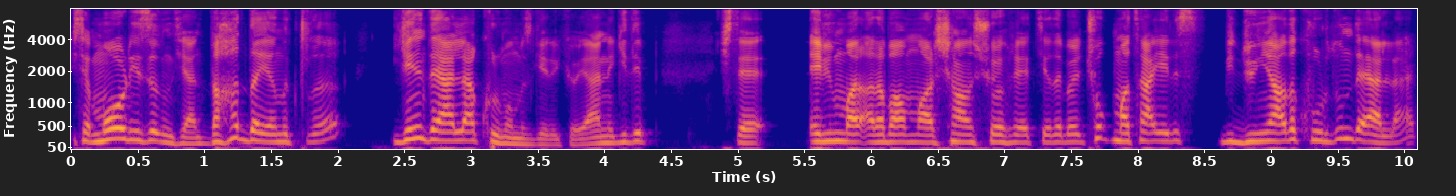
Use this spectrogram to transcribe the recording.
İşte more resilient yani daha dayanıklı yeni değerler kurmamız gerekiyor. Yani gidip işte evim var, arabam var, şans, şöhret ya da böyle çok materyalist bir dünyada kurduğun değerler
